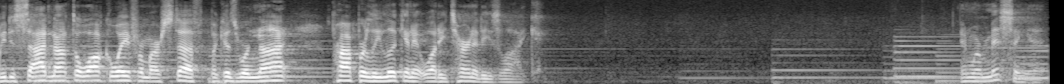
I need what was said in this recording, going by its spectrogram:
We decide not to walk away from our stuff because we're not properly looking at what eternity's like. And we're missing it.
